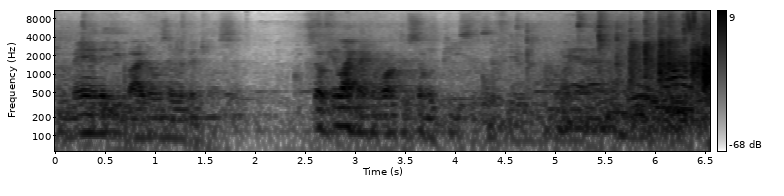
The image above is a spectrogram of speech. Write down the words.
humanity by those individuals. So if you like, I can walk through some of the pieces if you like.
